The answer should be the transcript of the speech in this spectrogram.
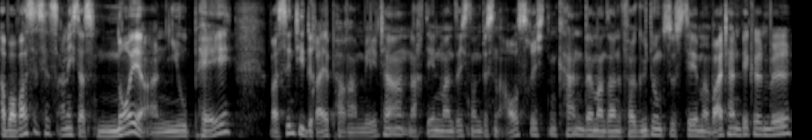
Aber was ist jetzt eigentlich das Neue an New Pay? Was sind die drei Parameter, nach denen man sich so ein bisschen ausrichten kann, wenn man seine Vergütungssysteme weiterentwickeln will?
